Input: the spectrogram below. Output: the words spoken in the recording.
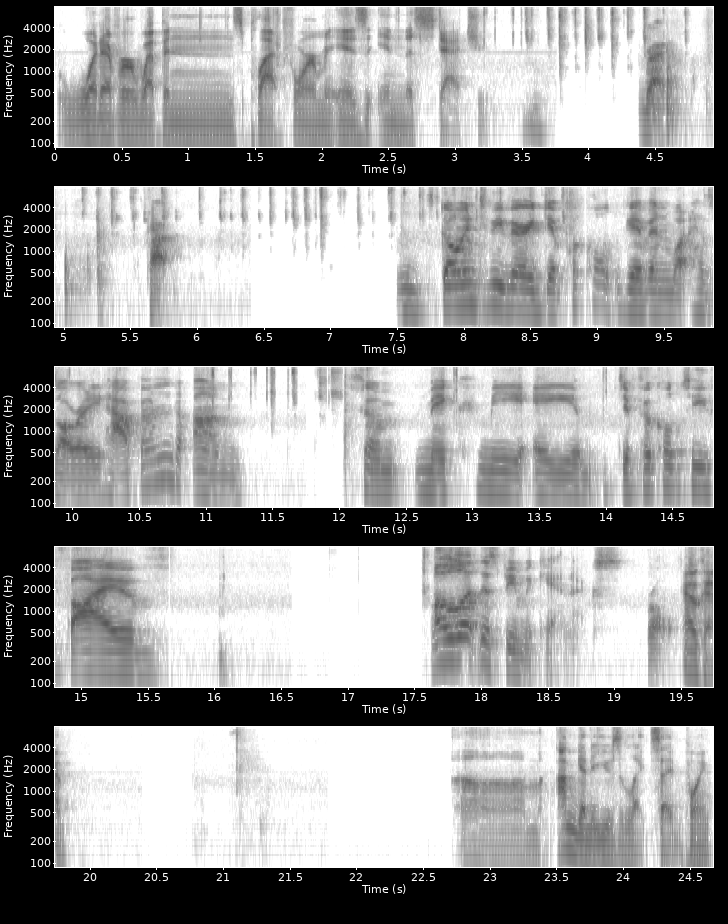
whatever weapons platform is in the statue. Right. Okay. It's going to be very difficult given what has already happened. Um, so make me a difficulty five. I'll let this be mechanics roll. Okay. Um, I'm gonna use a light side point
